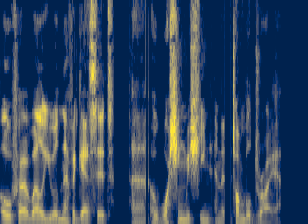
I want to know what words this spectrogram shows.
over, well, you will never guess it, uh, a washing machine and a tumble dryer.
